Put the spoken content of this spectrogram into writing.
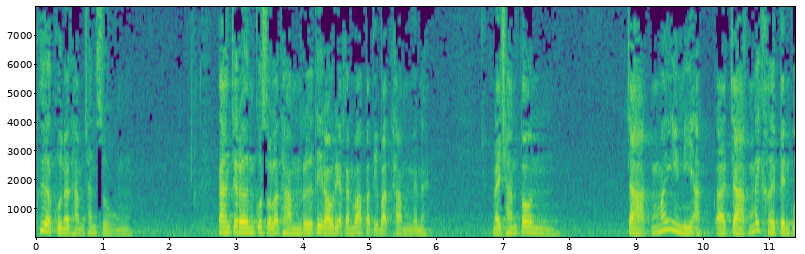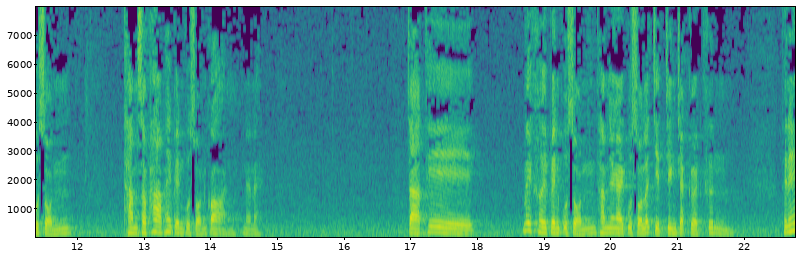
เพื่อคุณธรรมชั้นสูง การเจริญกุศลธรรม หรือที่เราเรียกกันว่าปฏิบัติธรรมเนี่ยนะในชั้นต้นจากไม่มีจากไม่เคยเป็นกุศลทำสภาพให้เป็นกุศลก่อนเนี่ยนะจากที่ไม่เคยเป็นกุศลทำยังไงกุศลจิตจึงจะเกิดขึ้น ทีนี้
